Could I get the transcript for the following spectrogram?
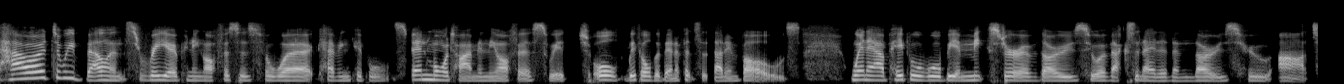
how do we balance reopening offices for work, having people spend more time in the office, which all with all the benefits that that involves, when our people will be a mixture of those who are vaccinated and those who aren't?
